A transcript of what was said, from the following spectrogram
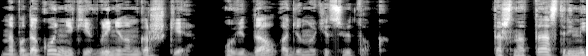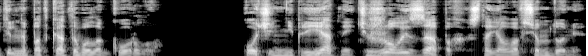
На подоконнике в глиняном горшке увидал одинокий цветок. Тошнота стремительно подкатывала к горлу. Очень неприятный, тяжелый запах стоял во всем доме.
